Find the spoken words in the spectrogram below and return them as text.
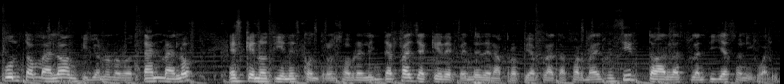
punto malo, aunque yo no lo veo tan malo, es que no tienes control sobre la interfaz ya que depende de la propia plataforma, es decir, todas las plantillas son iguales.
